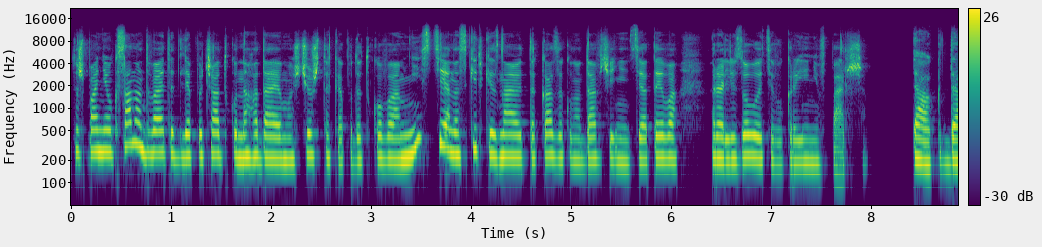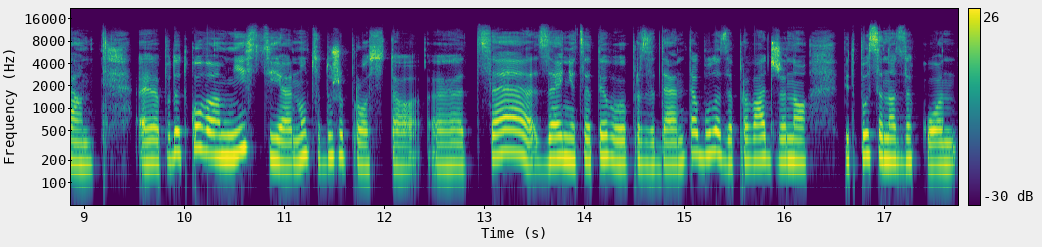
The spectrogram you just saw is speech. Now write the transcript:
Тож, пані Оксана, давайте для початку нагадаємо, що ж таке податкова амністія. Наскільки знаю, така законодавча ініціатива реалізовується в Україні вперше. Так, да. Е, Податкова амністія ну це дуже просто. Е, Це за ініціативою президента було запроваджено підписано закон.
